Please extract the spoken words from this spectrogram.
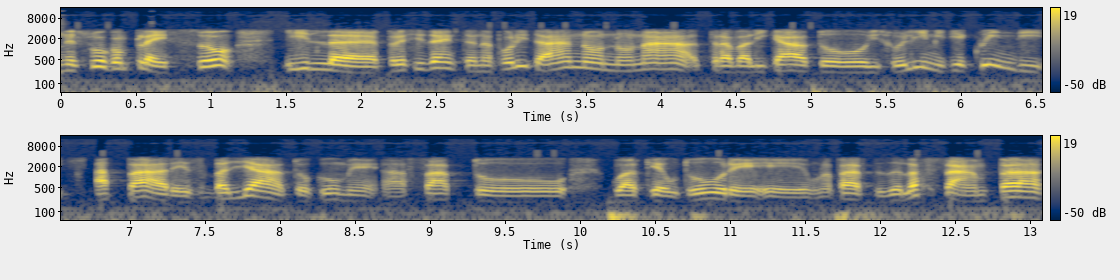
nel suo complesso il eh, presidente napolitano non ha travalicato i suoi limiti e quindi appare sbagliato come ha fatto qualche autore e una parte della stampa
